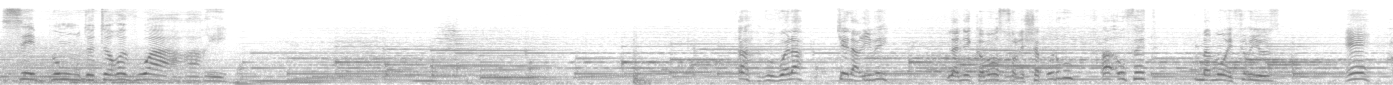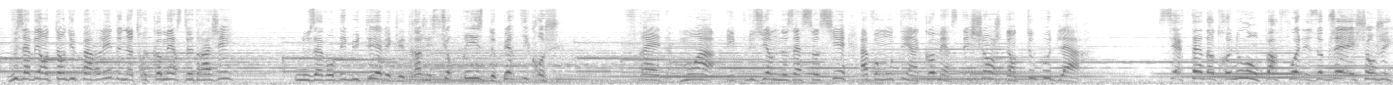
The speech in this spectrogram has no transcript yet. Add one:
C'est bon de te revoir, Harry. Ah, vous voilà Quelle arrivée L'année commence sur les chapeaux de roue. Ah, au fait, maman est furieuse. Eh, vous avez entendu parler de notre commerce de dragées Nous avons débuté avec les dragées surprises de Bertie Crochu. Fred, moi et plusieurs de nos associés avons monté un commerce d'échange dans tout Poudlard. Certains d'entre nous ont parfois des objets à échanger.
